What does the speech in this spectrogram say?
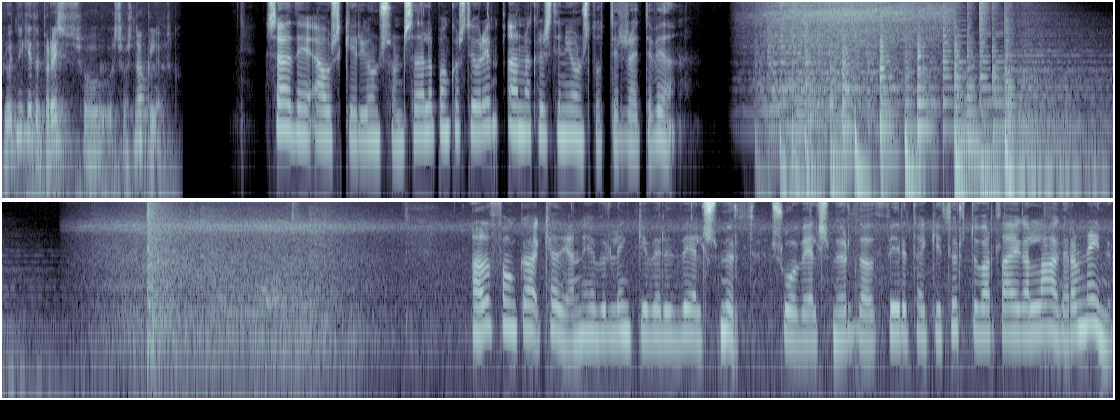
Hlutin getur breyst svo, svo snögglega sko. Saði Ásker Jónsson, Sæðlabankastjóri, Anna Kristín Jónsdóttir ræti við hann. Aðfanga keðjan hefur lengi verið vel smurð, svo vel smurð að fyrirtæki þurftu varla eiga lagar af neinu.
